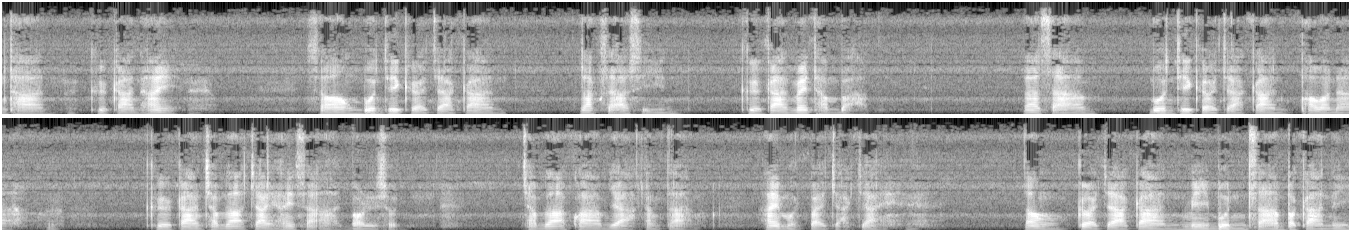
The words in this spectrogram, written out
ำทานคือการให้สองบุญที่เกิดจากการ รักษาศีล คือการไม่ทำบาปและสามบุญที่เกิดจากการภาวนา คือการชำระใจให้สะอาดบริสุทธิ์ชำระความอยากต่างๆ ให้หมดไปจากใจ ต้องเกิดจากการมีบุญสามประการนี้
